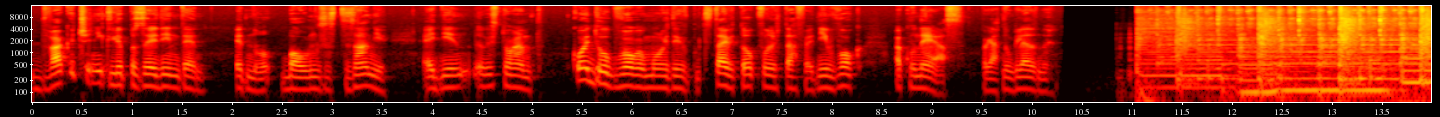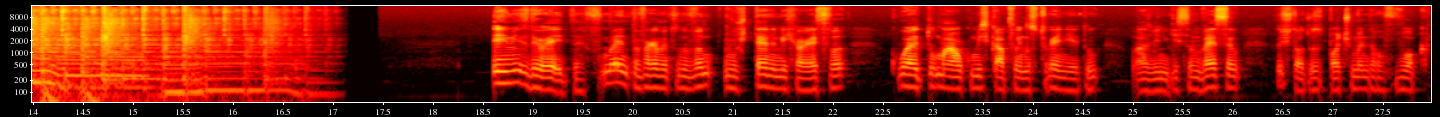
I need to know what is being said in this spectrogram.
Два качени клипа за един ден. Едно боулинг състезание. Един ресторант. Кой друг влогър може да ви представи толкова неща в един влог, ако не аз? Приятно гледане! Еми, здравейте! В момента времето навън въобще не ми харесва, което малко ми скапва и настроението. Аз винаги съм весел, защото започваме нов влог.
